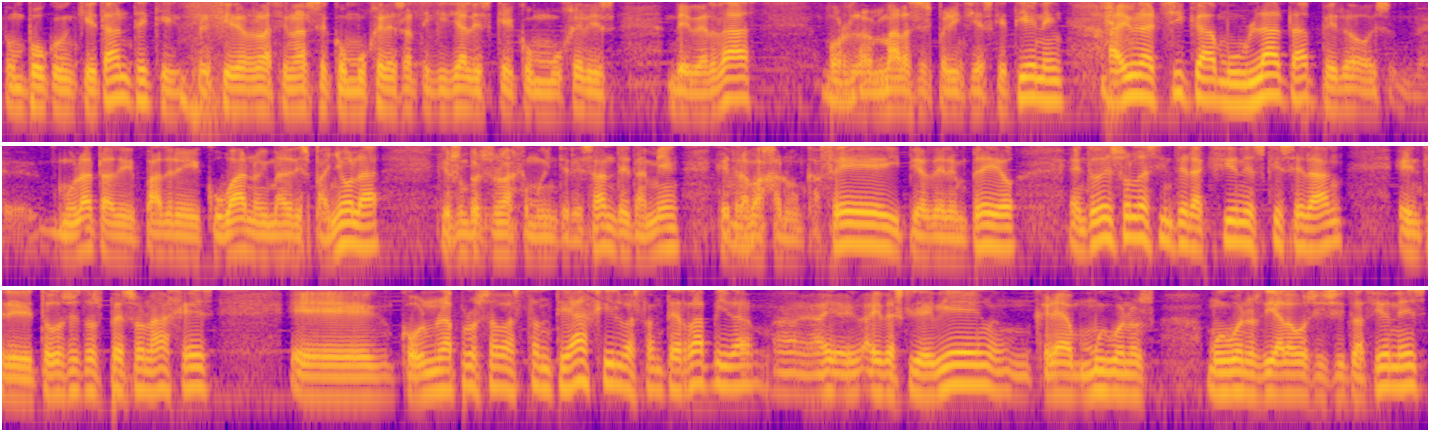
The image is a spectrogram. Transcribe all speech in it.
un poco inquietante, que prefiere relacionarse con mujeres artificiales que con mujeres de verdad por las malas experiencias que tienen. Hay una chica mulata, pero mulata de padre cubano y madre española, que es un personaje muy interesante también, que trabaja en un café y pierde el empleo. Entonces son las interacciones que se dan entre todos estos personajes. eh, con una prosa bastante ágil, bastante rápida, Ai- Aida escribe bien, crea muy buenos, muy buenos diálogos y situaciones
